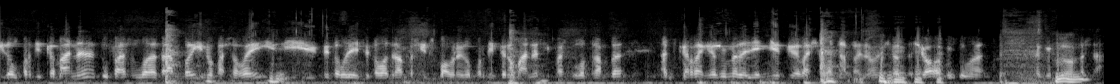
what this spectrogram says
i del partit que mana, tu fas la trampa i no passa res, i, i feta la llei, feta la trampa, si ets pobre del partit que no mana, si fas tu la trampa, et carregues una de llenya que baixa la tapa, no? Això, això acostuma, acostuma Mm. a passar.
